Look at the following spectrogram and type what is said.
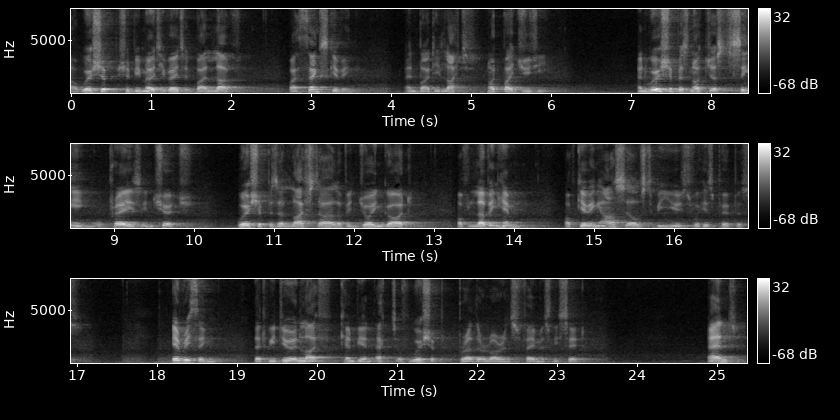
Our worship should be motivated by love, by thanksgiving, and by delight, not by duty. And worship is not just singing or praise in church. Worship is a lifestyle of enjoying God, of loving Him, of giving ourselves to be used for His purpose. Everything that we do in life can be an act of worship, Brother Lawrence famously said. And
